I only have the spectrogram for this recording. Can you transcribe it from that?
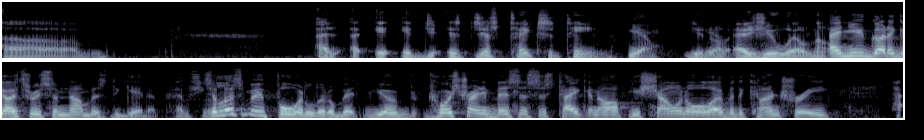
um, I, I, it, it it just takes a team. Yeah, You know, as you well know. And you've got to go through some numbers to get them. Absolutely. So let's move forward a little bit. Your horse training business has taken off. You're showing all over the country. H-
